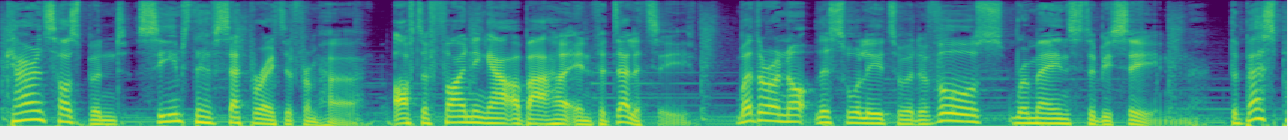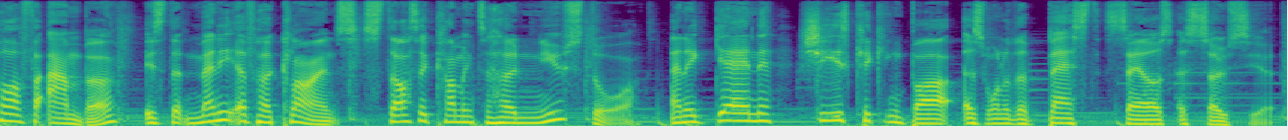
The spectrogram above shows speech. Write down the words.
Karen's husband seems to have separated from her after finding out about her infidelity. Whether or not this will lead to a divorce remains to be seen. The best part for Amber is that many of her clients started coming to her new store, and again, she is kicking butt as one of the best sales associates.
